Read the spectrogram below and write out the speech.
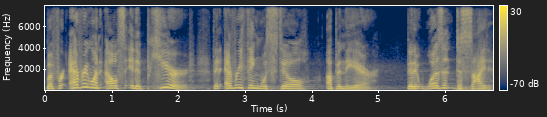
But for everyone else, it appeared that everything was still up in the air, that it wasn't decided.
